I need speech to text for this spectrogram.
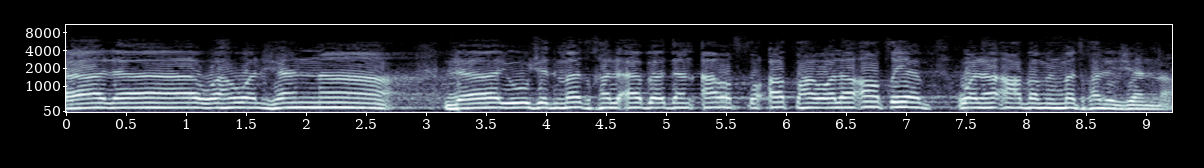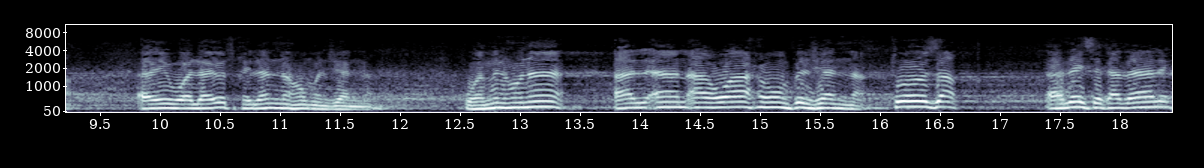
ألا وهو الجنة. لا يوجد مدخل أبدا أطهر ولا أطيب ولا أعظم من مدخل الجنة. أي ولا يدخلنهم الجنة. ومن هنا الآن أرواحهم في الجنة. ترزق. أليس كذلك؟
